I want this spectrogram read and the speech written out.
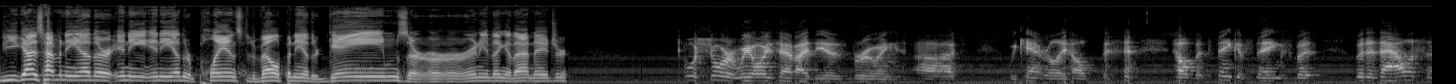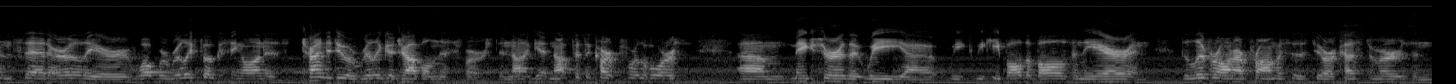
do you guys have any other any any other plans to develop any other games or, or, or anything of that nature? Well, sure. We always have ideas brewing. Uh, we can't really help help but think of things, but but as Allison said earlier, what we're really focusing on is trying to do a really good job on this first, and not get not put the cart before the horse. Um, make sure that we, uh, we we keep all the balls in the air and deliver on our promises to our customers and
